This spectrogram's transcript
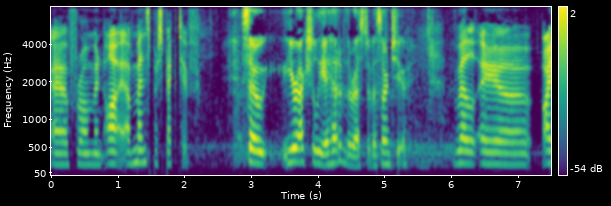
uh, from an, uh, a man's perspective. So you're actually ahead of the rest of us aren't you well, uh, I,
